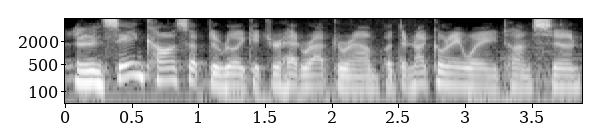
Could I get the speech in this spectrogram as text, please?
an insane concept to really get your head wrapped around, but they're not going anywhere anytime soon.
